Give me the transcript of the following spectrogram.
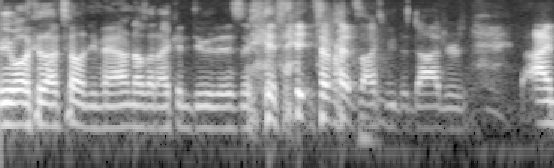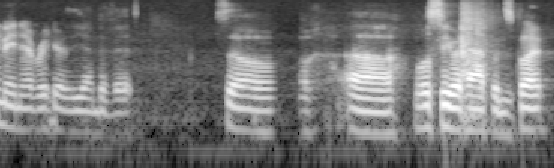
we will because I'm telling you, man, I don't know that I can do this. If the Red Sox beat the Dodgers, I may never hear the end of it. So uh, we'll see what happens, but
